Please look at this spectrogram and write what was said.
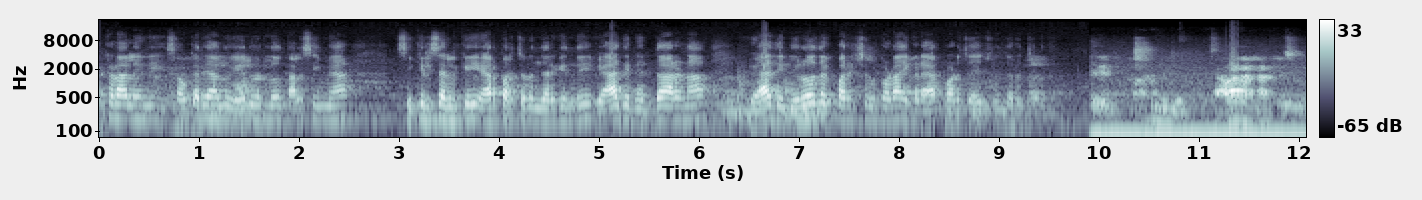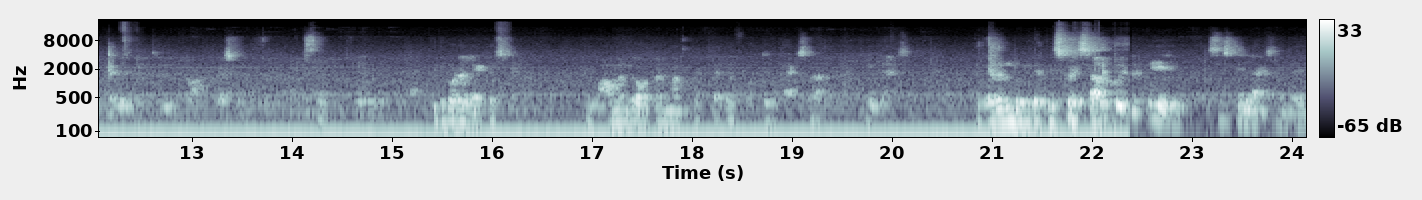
ఎక్కడా లేని సౌకర్యాలు ఏలూరులో తలసీమియా సికిల్ సెల్కి ఏర్పరచడం జరిగింది. వ్యాధి నిర్ధారణ వ్యాధి నిరోధక పరీక్షలు కూడా ఇక్కడ ఏర్పాటు చేయడం జరుగుతుంది. ఇది కూడా లేటెస్ట్. మామూలుగా ఓపెన్ మార్కెట్ అయితే ఫోర్టీన్ ల్యాక్స్ త్రీ ల్యాక్స్. రీజనబుల్గా తీసుకొచ్చి సిక్స్టీన్ ల్యాక్స్ ఉంటాయి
